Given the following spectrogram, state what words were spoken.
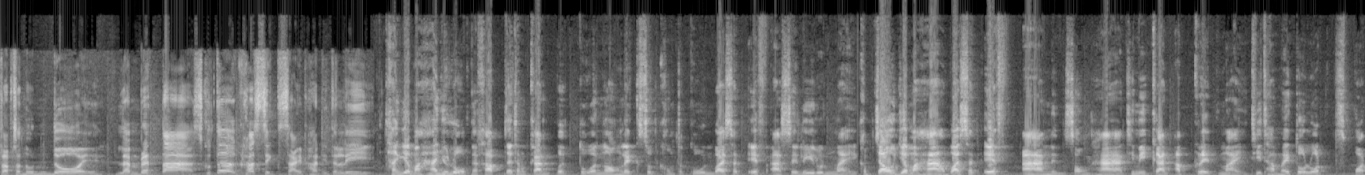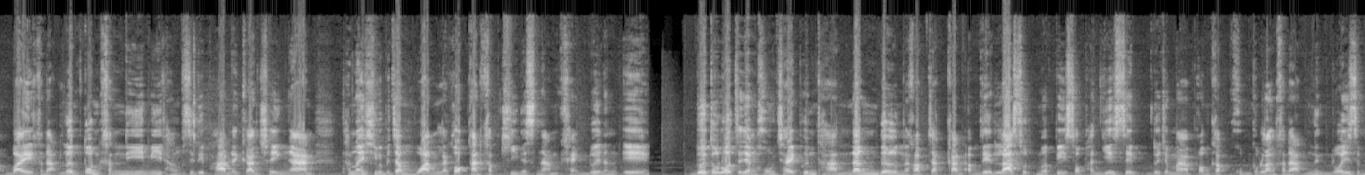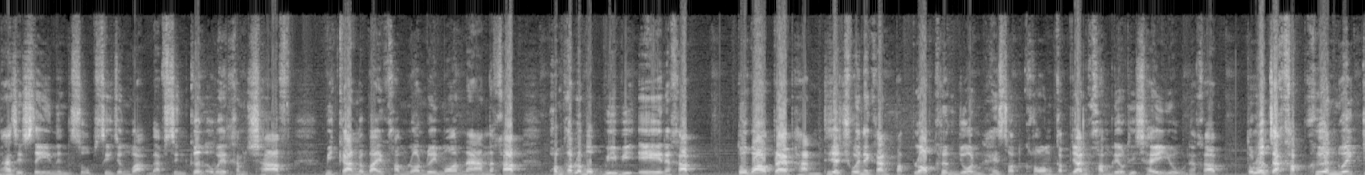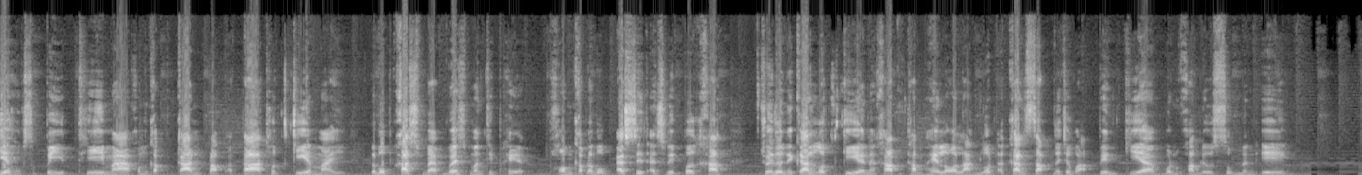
สนับสนุนโดย l a m b r e t t a สกูตเตอร์คลาสสิกสายพันธุ์อิตาลีทางยามาฮ่ายุโรปนะครับ ได้ทำการเปิดตัวน้องเล็กสุดของตระกูล YZF R Series รุ่นใหม่ กับเจ้า Yamaha YZF R125 ที่มีการอัปเกรดใหม่ที่ทำให้ตัวรถสปอร์ตไบค์ขนาดเริ่มต้นคันนี้มีทั้งประสิทธิภาพในการใช้งาน ทั้งในชีวิตประจำวัน และก็การขับขี่ในสนามแข่งด้วยนั่นเอง โดยตัวรถจะยังคงใช้พื้นฐานดั้งเดิมนะครับจากการอัปเดตล่าสุดเมื่อปี 2020 โดยจะมาพร้อมกับขุมกำลังขนาด 125cc 1 สูบ 4 จังหวะแบบ Single Overhead Camshaft มีการระบายความร้อนด้วยหม้อน้ำนะครับ พร้อมกับระบบ VVA นะครับตัววาล์วแปรผันที่จะช่วยในการปรับรอบเครื่องยนต์ให้สอดคล้องกับย่านความเร็วที่ใช้อยู่นะครับ ตัวรถจะขับเคลื่อนด้วยเกียร์ 6 สปีดที่มาพร้อมกับการปรับอัตราทดเกียร์ใหม่ ระบบคลัชแบบ West Multiplate พร้อมกับระบบ Assist and Slipper Clutch ช่วยเหลือในการลดเกียร์นะครับทำให้ล้อหลังลดอาการสับในจังหวะเปลี่ยนเกียร์บนความเร็วสูงนั่นเอง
